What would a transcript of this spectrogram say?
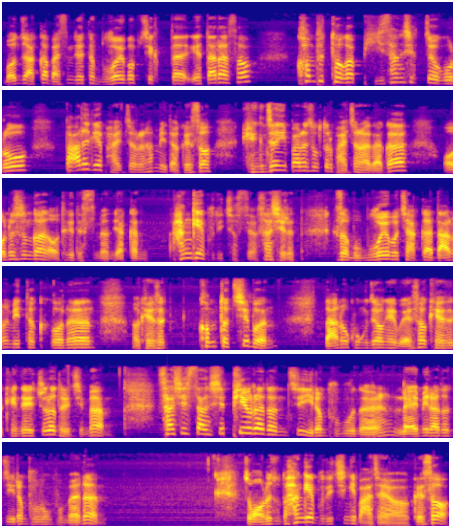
먼저 아까 말씀드렸던 무월 법칙에 따라서 컴퓨터가 비상식적으로 빠르게 발전을 합니다. 그래서 굉장히 빠른 속도로 발전하다가 어느 순간 어떻게 됐으면 약간 한계에 부딪혔어요. 사실은. 그래서 뭐 무해보치 아까 나노미터 그거는 어 계속 컴퓨터 칩은 나노 공정에 의해서 계속 굉장히 줄어들지만 사실상 CPU라든지 이런 부분을 램이라든지 이런 부분 보면은 좀 어느 정도 한계에 부딪힌 게 맞아요. 그래서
